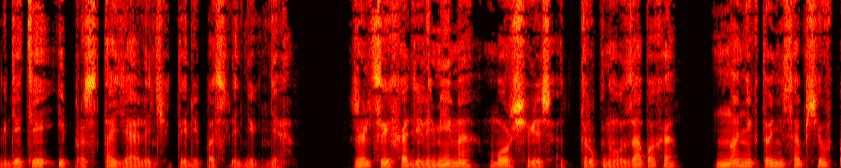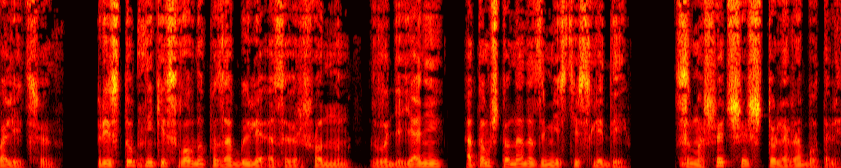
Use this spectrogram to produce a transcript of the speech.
где те и простояли четыре последних дня. Жильцы ходили мимо, морщились от трупного запаха, но никто не сообщил в полицию. Преступники словно позабыли о совершенном злодеянии, о том, что надо замести следы. Сумасшедшие, что ли, работали?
